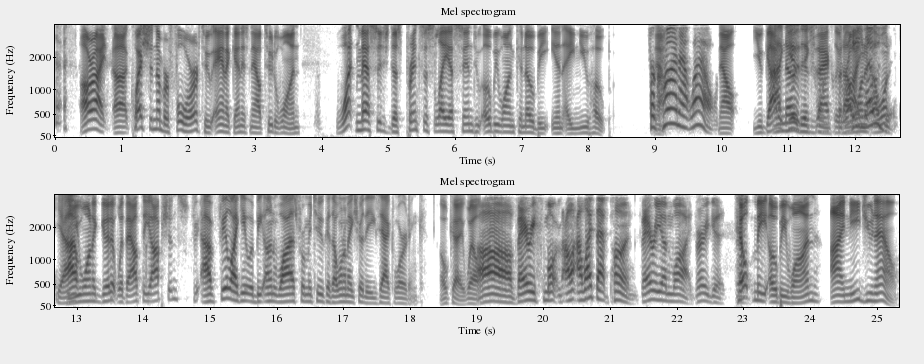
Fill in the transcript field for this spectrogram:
All right, uh, question number four to Anakin is now two to one. What message does Princess Leia send to Obi Wan Kenobi in A New Hope? For Now- crying out loud! Now, you got to get it exactly one, but right. I want, He I knows want, it. yeah, I, Do you want to get it without the options? I feel like it would be unwise for me to because I want to make sure the exact wording. Okay, well, Ah, very smart. I, I like that pun. Very unwise. Very good. help me, Obi Wan. I need you now.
